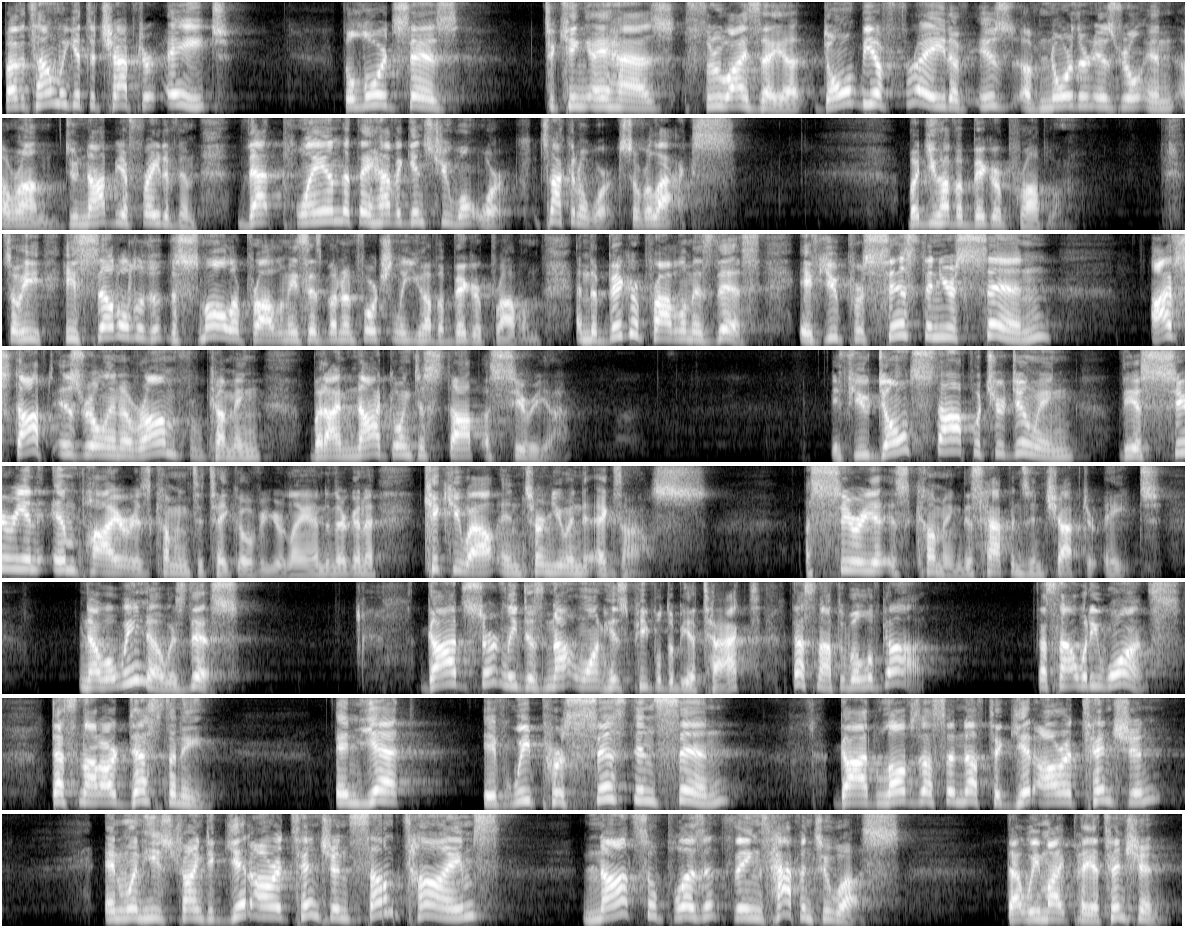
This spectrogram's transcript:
By the time we get to chapter 8, the Lord says to King Ahaz through Isaiah, Don't be afraid of, is, of northern Israel and Aram. Do not be afraid of them. That plan that they have against you won't work. It's not going to work, so relax. But you have a bigger problem. So he, he settled the, smaller problem. He says, but unfortunately, you have a bigger problem. And the bigger problem is this if you persist in your sin, I've stopped Israel and Aram from coming, but I'm not going to stop Assyria. If you don't stop what you're doing, the Assyrian Empire is coming to take over your land, and they're going to kick you out and turn you into exiles. Assyria is coming. This happens in chapter 8. Now, what we know is this God certainly does not want his people to be attacked. That's not the will of God. That's not what he wants. That's not our destiny. And yet, if we persist in sin, God loves us enough to get our attention. And when he's trying to get our attention, sometimes not so pleasant things happen to us that we might pay attention.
